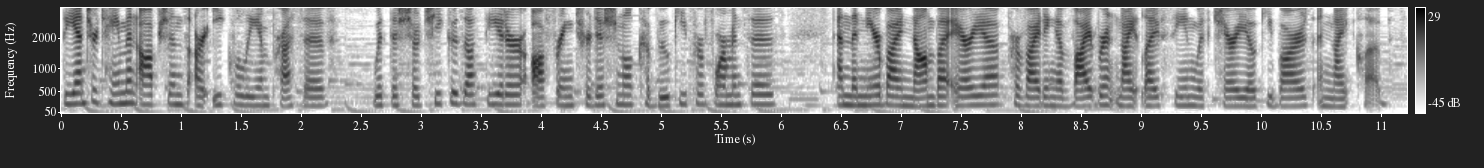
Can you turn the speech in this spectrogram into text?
The entertainment options are equally impressive, with the Shochikuza Theater offering traditional kabuki performances and the nearby Namba area providing a vibrant nightlife scene with karaoke bars and nightclubs.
